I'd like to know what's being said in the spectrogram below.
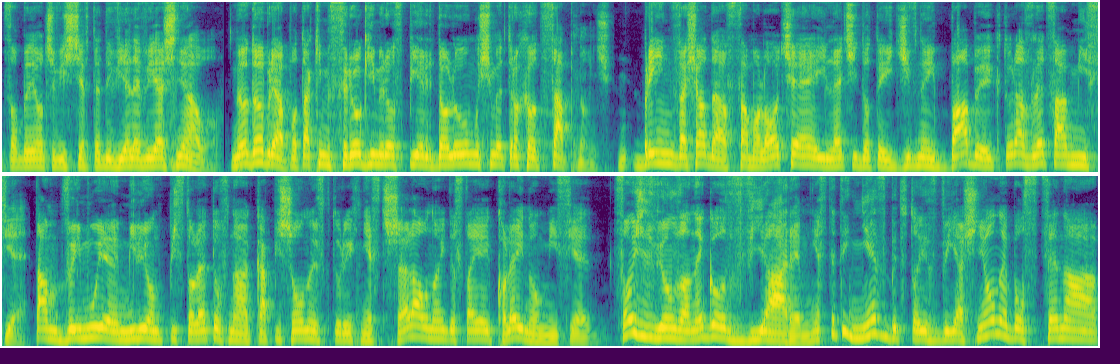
co by oczywiście wtedy wiele wyjaśniało. No dobra, po takim srogim rozpierdolu musimy trochę odsapnąć. Breen zasiada w samolocie i leci do tej dziwnej baby, która zleca misję. Tam wyjmuje milion pistoletów na kapiszony, z których nie strzelał, no i dostaje kolejną misję coś związanego z VR-em. Niestety niezbyt to jest wyjaśnione, bo scena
